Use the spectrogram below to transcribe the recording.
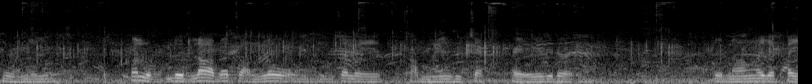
หัวนี้ ก็หลุดหลุดรอบแล้วสองโลกก็เลยทำให้พี่แจ็คเป๋ไปด้วยหลุดน้องก็จะเตะ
